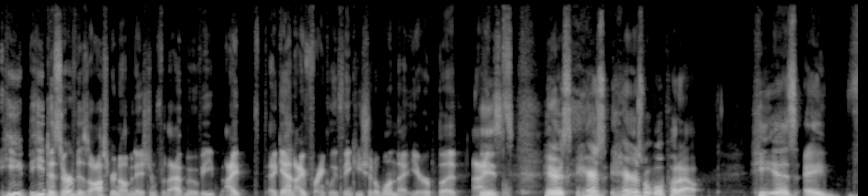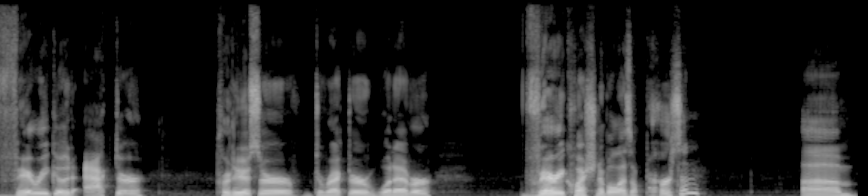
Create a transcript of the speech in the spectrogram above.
he he deserved his Oscar nomination for that movie. I again, I frankly think he should have won that year, but I, He's here's here's here's what we'll put out. He is a very good actor, producer, director, whatever. Very questionable as a person. Um,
